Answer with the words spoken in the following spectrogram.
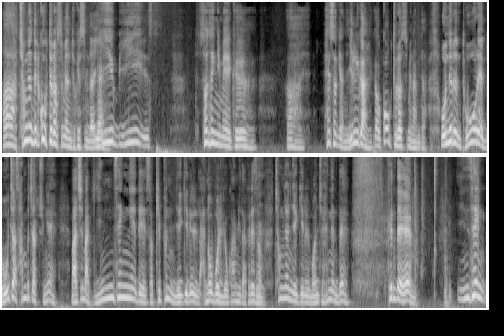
아, 청년들이 꼭 들었으면 좋겠습니다. 네. 이, 이 선생님의 그, 아, 해석이 아닌 일갈 꼭 들었으면 합니다. 오늘은 도올의 노자 3부작 중에 마지막 인생에 대해서 깊은 얘기를 나눠보려고 합니다. 그래서 네. 청년 얘기를 먼저 했는데, 근데 인생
